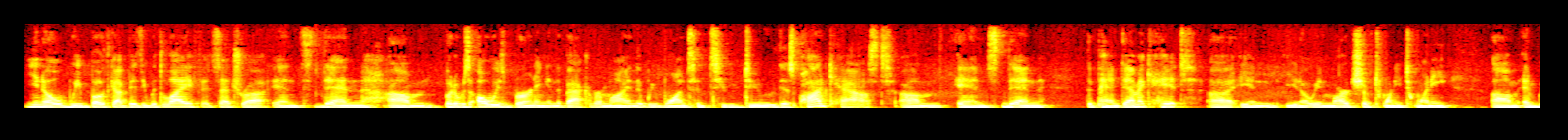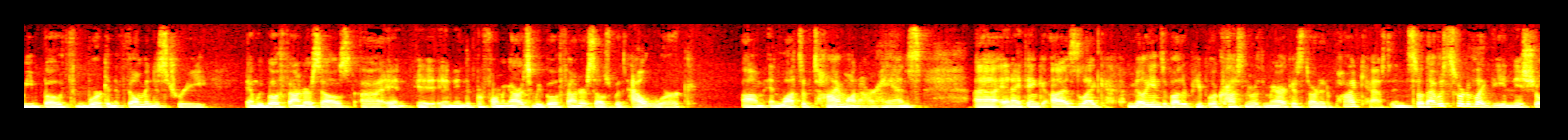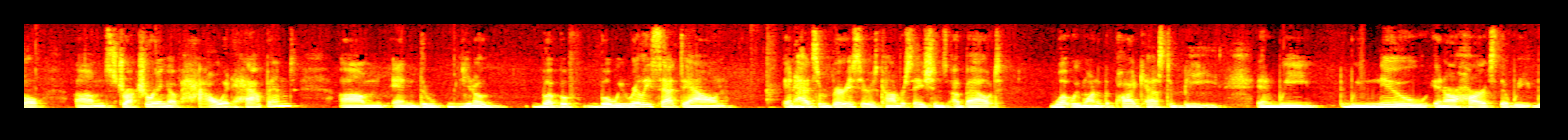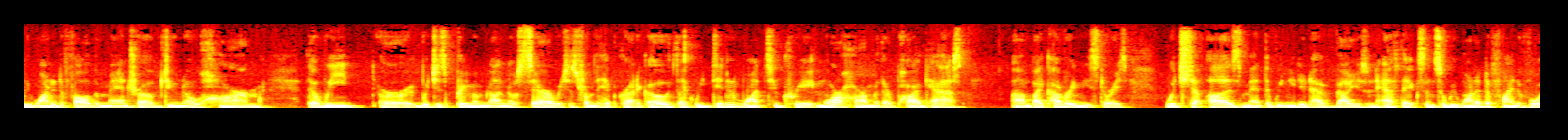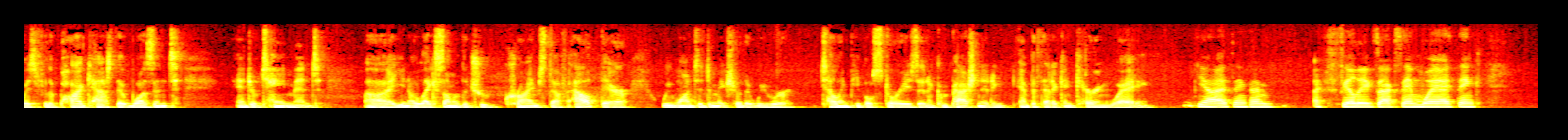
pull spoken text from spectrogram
you know, we both got busy with life, etc. And then, um, but it was always burning in the back of our mind that we wanted to do this podcast. Um, and then the pandemic hit uh, in, you know, in March of 2020. Um, and we both work in the film industry and we both found ourselves uh, in, in, in the performing arts, and we both found ourselves without work um, and lots of time on our hands. Uh, and I think us, like millions of other people across North America, started a podcast. And so that was sort of like the initial um, structuring of how it happened. Um, and the you know, but but we really sat down and had some very serious conversations about what we wanted the podcast to be. And we we knew in our hearts that we we wanted to follow the mantra of do no harm that we or which is primum non nocere which is from the hippocratic oath like we didn't want to create more harm with our podcast um, by covering these stories which to us meant that we needed to have values and ethics and so we wanted to find a voice for the podcast that wasn't entertainment uh, you know, like some of the true crime stuff out there, we wanted to make sure that we were telling people's stories in a compassionate and empathetic and caring way. Yeah, I think I'm. I feel the exact same way. I think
